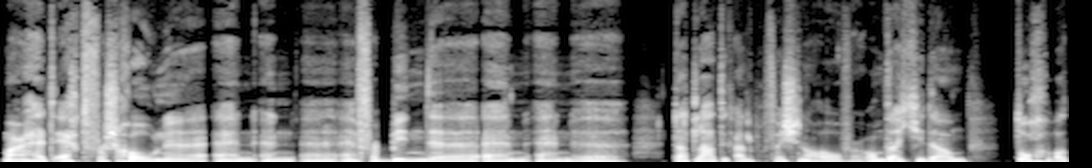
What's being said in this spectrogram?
Maar het echt verschonen en, en, en, en verbinden, en, en, eh, dat laat ik aan de professional over. Omdat je dan toch wat,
